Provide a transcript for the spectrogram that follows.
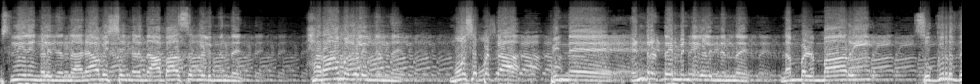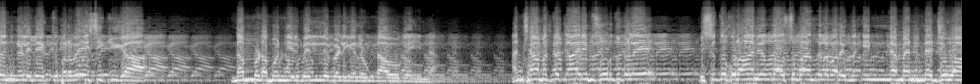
മുസ്ലിങ്ങളിൽ നിന്ന് അനാവശ്യങ്ങളിൽ നിന്ന് ആഭാസങ്ങളിൽ നിന്ന് ഹറാമുകളിൽ നിന്ന് മോശപ്പെട്ട പിന്നെ എന്റർടൈൻമെന്റുകളിൽ നിന്ന് നമ്മൾ മാറി സുഹൃതങ്ങളിലേക്ക് പ്രവേശിക്കുക നമ്മുടെ മുന്നിൽ വെല്ലുവിളികൾ ഉണ്ടാവുകയില്ല. അഞ്ചാമത്തെ കാര്യം സുഹൃത്തുക്കളെ വിശുദ്ധ ഖുർആൻ അല്ലാഹു സുബ്ഹാനഹു വ തആല പറയുന്നു ഇന്നമൻ നജ്വാ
